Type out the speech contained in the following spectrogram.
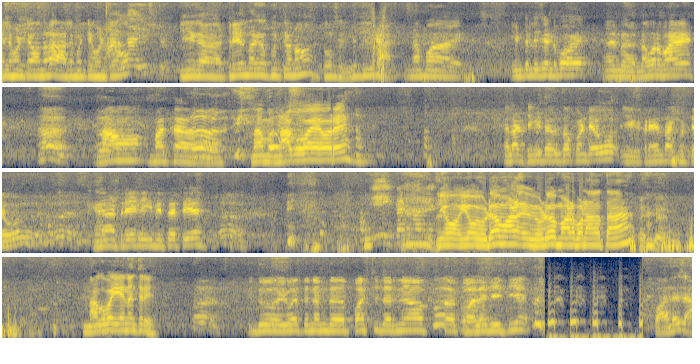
ಎಲ್ಲಿ ಹೊಂಟೇವು ಅಂದ್ರೆ ಆಲಿಮಟ್ಟಿ ಹೊಂಟೇವು. ಈಗ ಟ್ರೈನ್ದಾಗ ಕೂತೇವೆ ನಾವು. ತೋರಿಸಿ ನಮ್ಮ ಇಂಟೆಲಿಜೆಂಟ್ ಬಾಯ್ ಆ್ಯಂಡ್ ನವರ್ ಬಾಯ್ ನಾವು ಮತ್ತೆ ನಮ್ಮ ನಾಗೋಬಾಯಿ ಬಾಯ್ ಅವರೇ. ಎಲ್ಲ ಟಿಕೆಟ್ ಎಲ್ಲ ತಗೊಂಡೆವು ಈಗ ಟ್ರೈನ್ದಾಗ ಕೂತೆವು. ಇನ್ನ ಟ್ರೈನಿಗೆ ನಿಂತೈತಿ. ಇವ್ ಇವ್ ವಿಡಿಯೋ ಮಾಡಿ ವಿಡಿಯೋ ಮಾಡ್ಬೋಣ ನಾಗೋಬಾಯಿ ಬಾಯ್ ಏನಂತ್ರಿ? ಇದು ಇವತ್ತು ನಮ್ದು ಫಸ್ಟ್ ಜರ್ನಿ ಆಫ್ ಕಾಲೇಜ್ ಐತಿ. ಕಾಲೇಜಾ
